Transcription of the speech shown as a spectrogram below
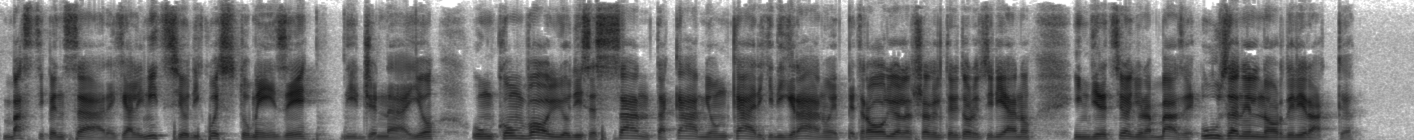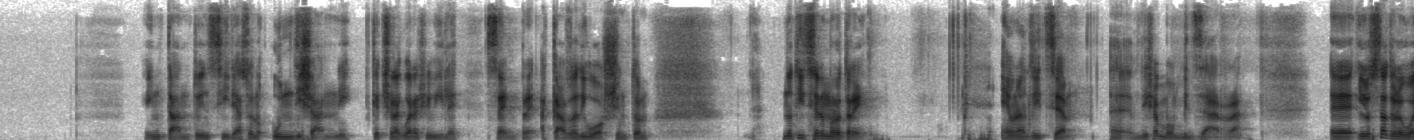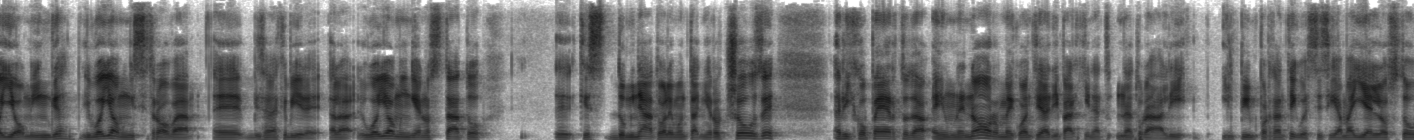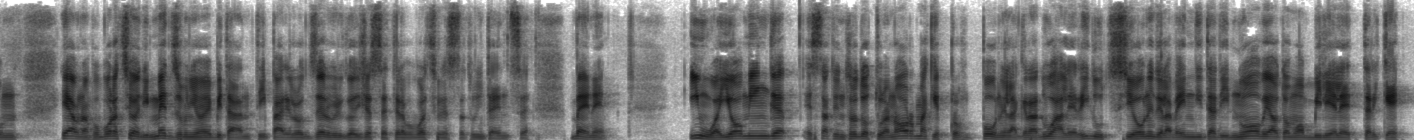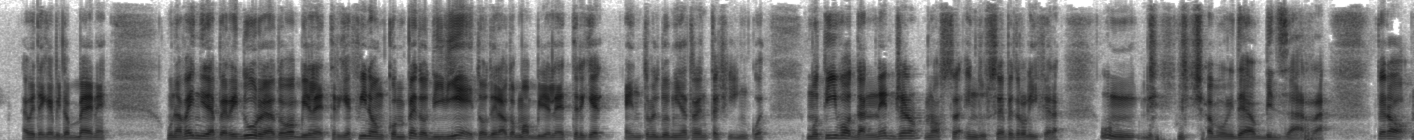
Basti pensare che all'inizio di questo mese, di gennaio, un convoglio di 60 camion carichi di grano e petrolio ha lasciato il territorio siriano in direzione di una base USA nel nord dell'Iraq. Intanto in Siria sono 11 anni che c'è la guerra civile, sempre a causa di Washington. Notizia numero 3 è una notizia eh, diciamo bizzarra. Eh, lo stato del Wyoming, il Wyoming si trova, eh, bisogna capire, allora, il Wyoming è uno stato eh, che è dominato dalle montagne rocciose, ricoperto da un'enorme quantità di parchi nat- naturali, il più importante di questi si chiama Yellowstone e ha una popolazione di mezzo milione di abitanti, pari allo 0,17 della popolazione statunitense. Bene, in Wyoming è stata introdotta una norma che propone la graduale riduzione della vendita di nuove automobili elettriche. Avete capito bene? Una vendita per ridurre le automobili elettriche fino a un completo divieto delle automobili elettriche entro il 2035. Motivo danneggiano nostra industria petrolifera. Un, diciamo un'idea bizzarra, però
